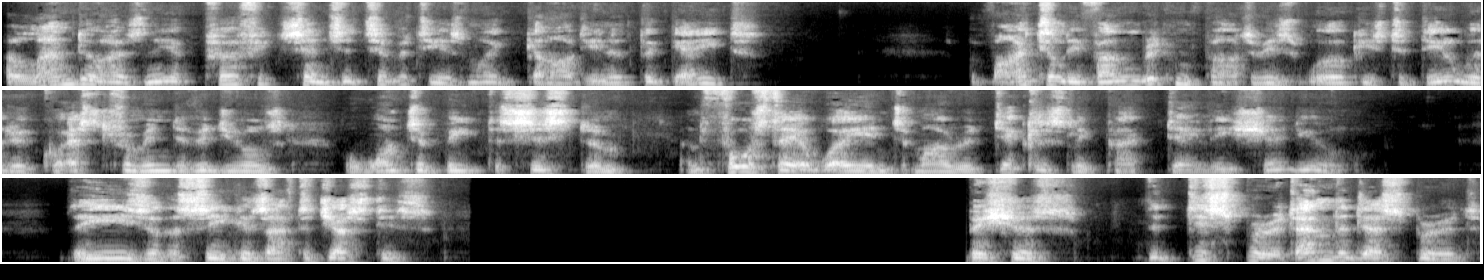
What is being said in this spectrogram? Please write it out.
Orlando has near perfect sensitivity as my guardian at the gate. A vital, if unwritten part of his work is to deal with requests from individuals who want to beat the system and force their way into my ridiculously packed daily schedule. These are the seekers after justice. Vicious, the disparate and the desperate,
